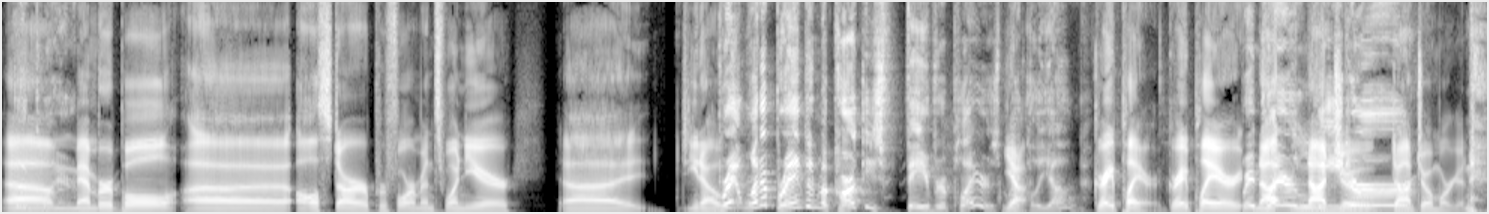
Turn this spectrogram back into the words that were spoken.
Good Um, player. memorable uh, All Star performance one year. Uh, you know, one of Brandon McCarthy's favorite players, Yeah. Michael Young. great player, great player, Great not player, not Joe, leader. not Joe Morgan.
